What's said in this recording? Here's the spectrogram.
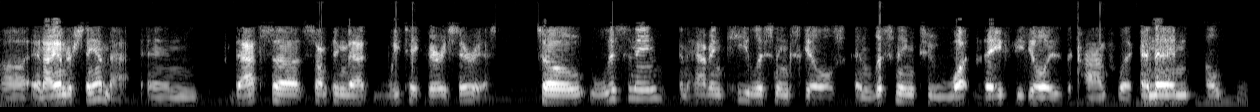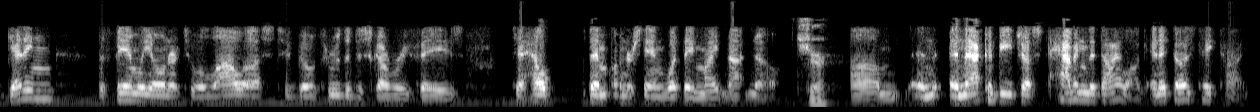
uh, and I understand that, and that's uh, something that we take very serious. So listening and having key listening skills and listening to what they feel is the conflict, and then uh, getting the family owner to allow us to go through the discovery phase to help them understand what they might not know. Sure. Um, and and that could be just having the dialogue, and it does take time.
